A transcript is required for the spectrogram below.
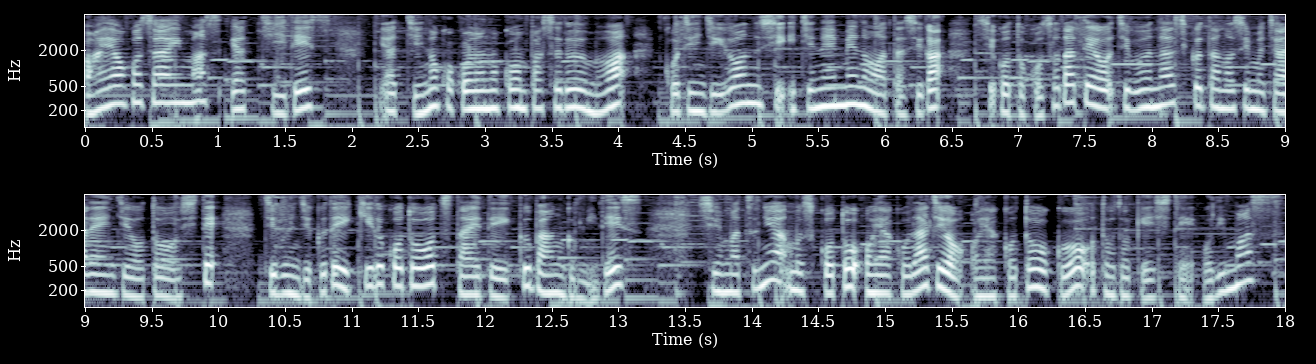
おはようございます。やっちーです。やっちーの心のコンパスルームは個人事業主1年目の私が仕事子育てを自分らしく楽しむチャレンジを通して自分軸で生きることを伝えていく番組です。週末には息子と親子ラジオ親子トークをお届けしております。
